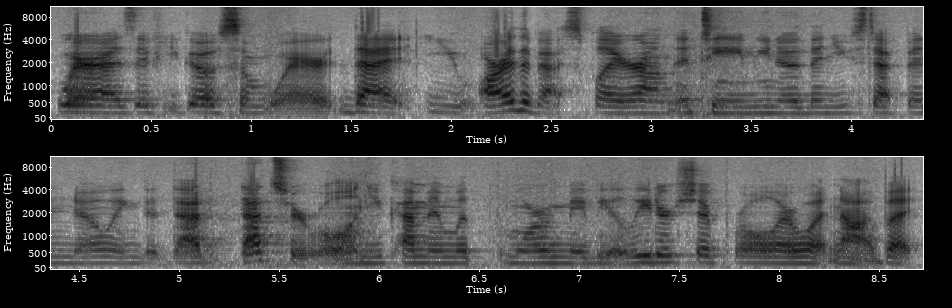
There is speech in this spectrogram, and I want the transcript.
Whereas if you go somewhere that you are the best player on the team, you know, then you step in knowing that, that that's your role and you come in with more of maybe a leadership role or whatnot. But,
